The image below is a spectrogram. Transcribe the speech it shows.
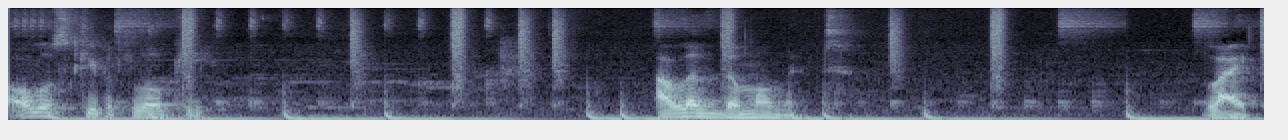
Always keep it low key. I live the moment. Like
